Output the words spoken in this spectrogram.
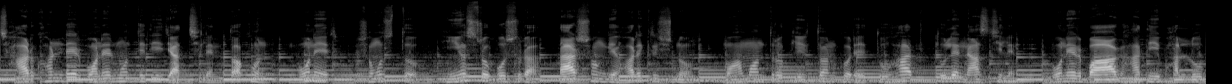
ঝাড়খণ্ডের বনের মধ্যে দিয়ে যাচ্ছিলেন। তখন বনের সমস্ত হিংস্র পশুরা তার সঙ্গে হরে কৃষ্ণ মহামন্ত্র কীর্তন করে দুহাত তুলে নাচছিলেন। বনের বাঘ, হাতি, ভাল্লুক,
